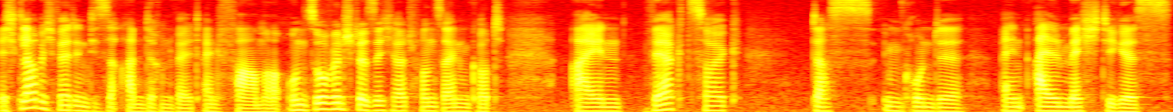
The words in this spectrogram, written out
Ich glaube, ich werde in dieser anderen Welt ein Farmer. Und so wünscht er sich halt von seinem Gott ein Werkzeug, das im Grunde ein allmächtiges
